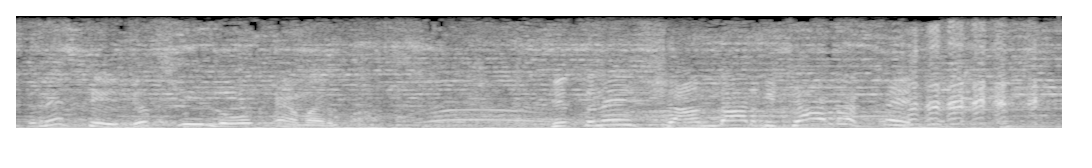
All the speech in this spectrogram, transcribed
इतने तेजस्वी लोग हैं हमारे पास, जितने शानदार विचार रखते हैं।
